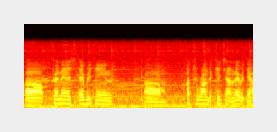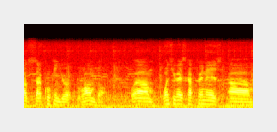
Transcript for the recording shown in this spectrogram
uh, finish everything, um, how to run the kitchen and everything, how to start cooking your ROM though. Um, once you guys have finished um,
